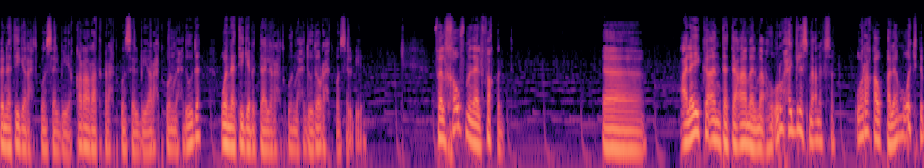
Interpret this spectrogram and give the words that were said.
فالنتيجة راح تكون سلبية. قراراتك راح تكون سلبية راح تكون محدودة والنتيجة بالتالي راح تكون محدودة وراح تكون سلبية. فالخوف من الفقد آه عليك أن تتعامل معه. روح اجلس مع نفسك. ورقه وقلم واكتب.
